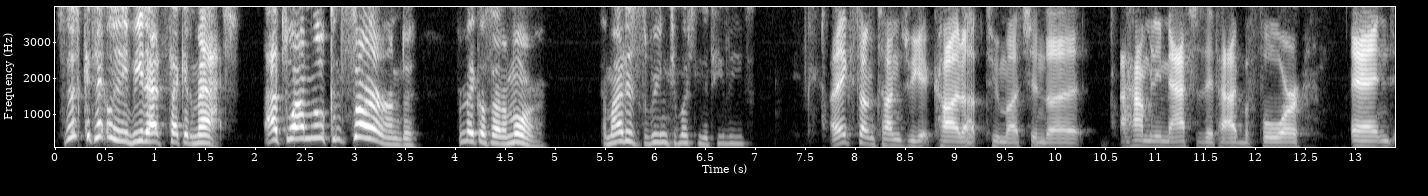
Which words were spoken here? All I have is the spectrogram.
So this could technically be that second match. That's why I'm a little concerned for Meiko Satomura. Am I just reading too much in the tea leaves? I think sometimes we get caught up too much in the how many matches they've had before and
